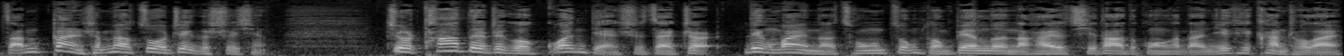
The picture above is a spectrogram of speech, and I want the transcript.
咱们干什么要做这个事情？就是他的这个观点是在这儿。另外呢，从总统辩论呢，还有其他的共和党，你也可以看出来，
